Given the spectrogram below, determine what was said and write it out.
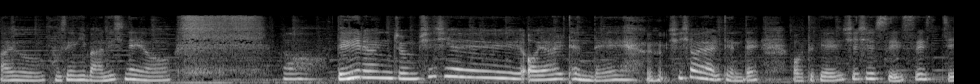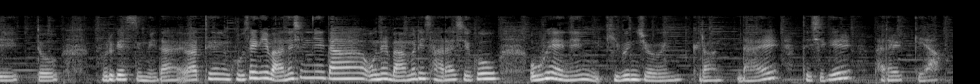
아유, 고생이 많으시네요. 어, 내일은 좀 쉬셔야 할 텐데, 쉬셔야 할 텐데, 어떻게 쉬실 수 있을지 또 모르겠습니다. 여하튼 고생이 많으십니다. 오늘 마무리 잘 하시고, 오후에는 기분 좋은 그런 날 되시길 바랄게요.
